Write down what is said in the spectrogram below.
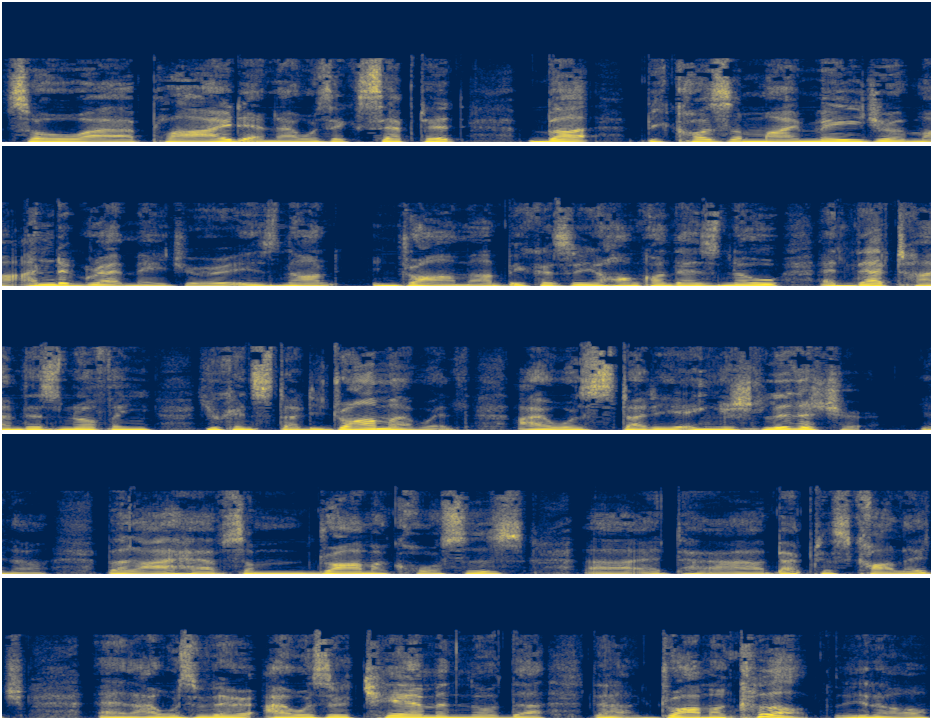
So I applied and I was accepted, but because of my major, my undergrad major is not in drama because in Hong Kong there's no at that time there's nothing you can study drama with. I was studying English literature you know. But I have some drama courses uh, at uh, Baptist College, and I was very I was a chairman of the, the drama club, you know,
